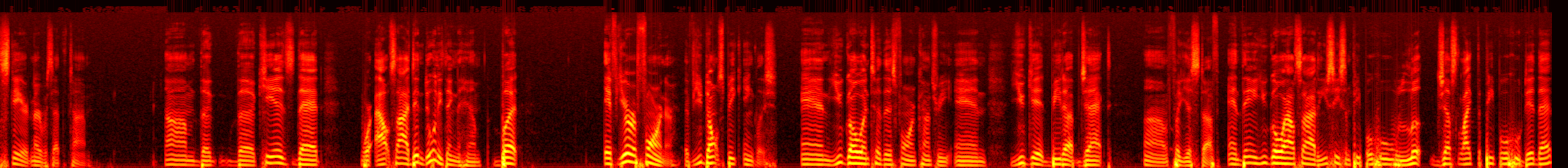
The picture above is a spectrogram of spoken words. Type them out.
scared, nervous at the time. Um, the the kids that were outside didn't do anything to him, but if you're a foreigner, if you don't speak English, and you go into this foreign country and you get beat up, jacked um, for your stuff, and then you go outside and you see some people who look just like the people who did that,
